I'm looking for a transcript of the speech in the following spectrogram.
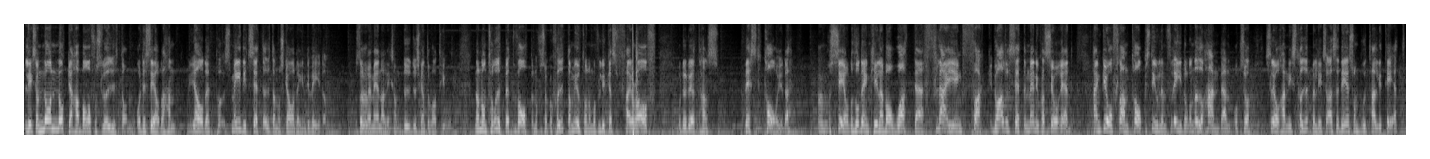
liksom någon knockar han bara för att slå ut dem. Och det ser du, han gör det på smidigt sätt utan att skada individen. Förstår du vad jag menar? Liksom, du, du ska inte vara hot. När någon tar upp ett vapen och försöker skjuta mot honom och lyckas fire off, och du vet hans väst tar ju det. Mm. Så ser du hur den killen bara what the flying fuck. Du har aldrig sett en människa så rädd. Han går fram, tar pistolen, vrider den ur handen och så slår han i strupen liksom. Alltså det är sån brutalitet.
